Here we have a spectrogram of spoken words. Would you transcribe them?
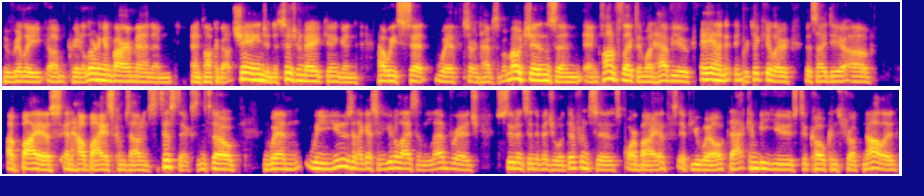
to really um, create a learning environment and and talk about change and decision making and how we sit with certain types of emotions and and conflict and what have you and in particular this idea of of bias and how bias comes out in statistics and so when we use and I guess and utilize and leverage students' individual differences or bias, if you will, that can be used to co-construct knowledge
